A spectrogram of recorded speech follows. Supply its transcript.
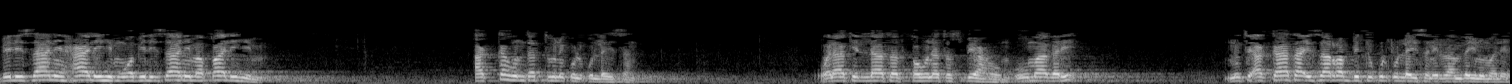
bilisaani xaalihim wa bilisaani maqaalihim akka hundattuu ni qulqulleeysan ولكن لا تفقهون تسبيحهم وما قري نتي أكاتا إسان ربي تقول كل ليس الرام بين ملئ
